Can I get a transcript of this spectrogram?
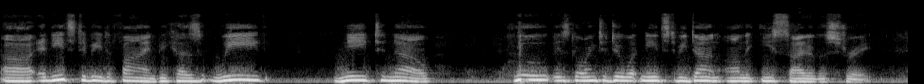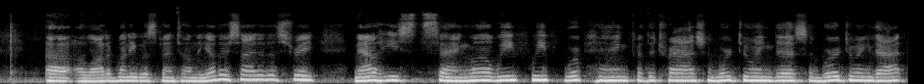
uh, it needs to be defined because we need to know who is going to do what needs to be done on the east side of the street. Uh, a lot of money was spent on the other side of the street. Now he's saying, well, we we we're paying for the trash and we're doing this and we're doing that.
